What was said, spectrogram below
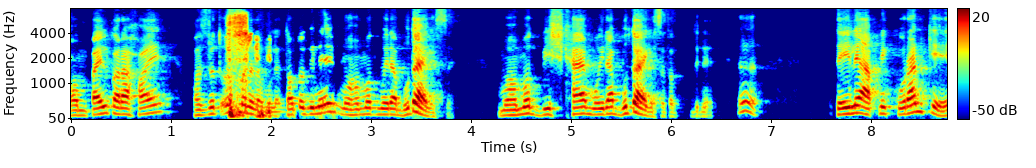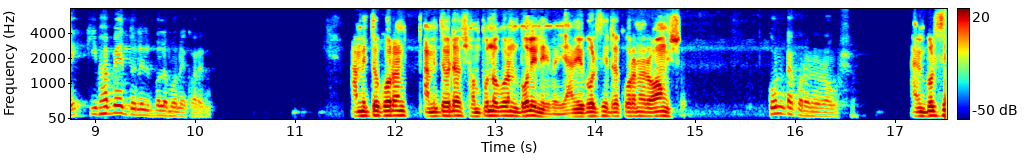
কম্পাইল করা হয় হজরত ওসমানের আমলে। ততদিনে মোহাম্মদ মইরা বুতায় গেছে। মোহাম্মদ বিষ খায় মইরা বুতায় গেছে ততদিনে হ্যাঁ? তাইলে আপনি কোরআনকে কীভাবে দলিল বলে মনে করেন? আমি তো কোরআন আমি তো এটা সম্পূর্ণ কোরআন বলিনি ভাই আমি বলছি এটা কোরআনের অংশ। কোনটা কোরআনের অংশ? আমি বলছি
